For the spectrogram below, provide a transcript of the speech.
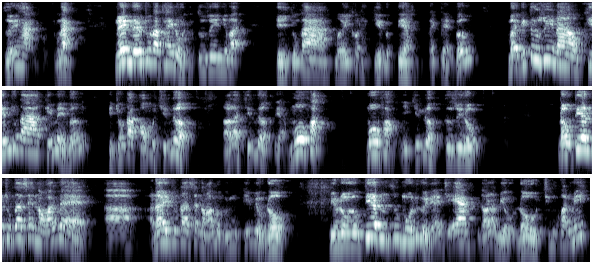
giới hạn của chúng ta. Nên nếu chúng ta thay đổi được tư duy như vậy thì chúng ta mới có thể kiếm được tiền một cách bền vững vậy cái tư duy nào khiến chúng ta kiếm bền vững thì chúng ta có một chiến lược đó là chiến lược để mô phỏng mô phỏng những chiến lược tư duy đúng. Đầu tiên chúng ta sẽ nói về à, ở đây chúng ta sẽ nói một cái, một cái biểu đồ. Biểu đồ đầu tiên tôi muốn gửi đến anh chị em đó là biểu đồ chứng khoán Mỹ.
